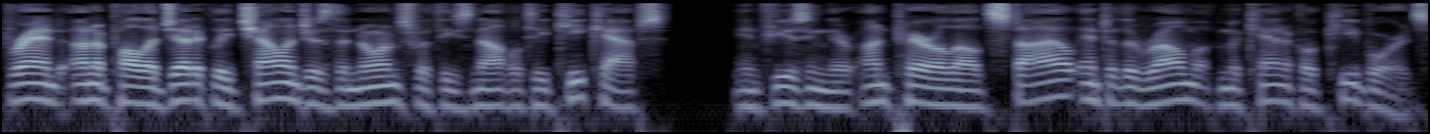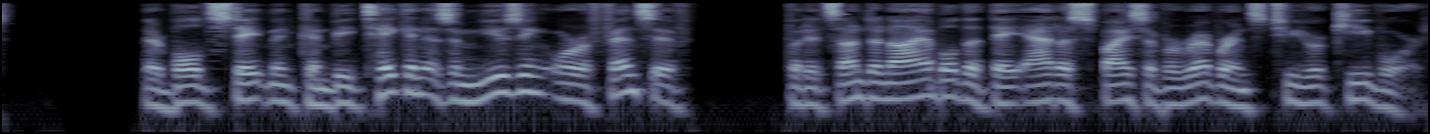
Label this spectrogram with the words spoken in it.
Brand unapologetically challenges the norms with these novelty keycaps, infusing their unparalleled style into the realm of mechanical keyboards. Their bold statement can be taken as amusing or offensive, but it's undeniable that they add a spice of irreverence to your keyboard.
